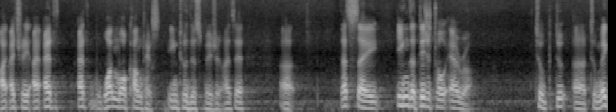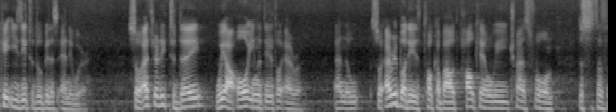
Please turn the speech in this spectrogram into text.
I actually I add, add one more context into this mission. I said, uh, let's say in the digital era, to, do, uh, to make it easy to do business anywhere. So actually today, we are all in the digital era. And uh, so everybody is talk about how can we transform the,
